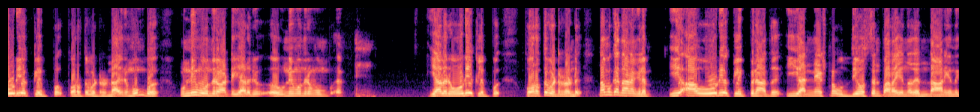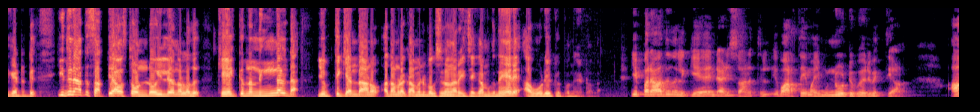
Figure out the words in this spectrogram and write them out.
ഓഡിയോ ക്ലിപ്പ് പുറത്തു വിട്ടിട്ടുണ്ട്. അതിനു മുമ്പ് ഉണ്ണിമൂന്നിനുമായിട്ട് ഇയാളൊരു ഉണ്ണിമൂന്നിന് മുമ്പ് ഇയാളൊരു ഓഡിയോ ക്ലിപ്പ് പുറത്തു വിട്ടിട്ടുണ്ട്. നമുക്ക് എന്താണെങ്കിലും ഈ ആ ഓഡിയോ ക്ലിപ്പിനകത്ത് ഈ അന്വേഷണ ഉദ്യോഗസ്ഥൻ പറയുന്നത് എന്താണ് എന്ന് കേട്ടിട്ട് ഇതിനകത്ത് സത്യാവസ്ഥ ഉണ്ടോ ഇല്ലയോ എന്നുള്ളത് കേൾക്കുന്ന നിങ്ങളുടെ യുക്തിക്ക് എന്താണോ അത് നമ്മുടെ കമന്റ് ബോക്സിൽ ഒന്ന് അറിയിച്ചേക്കാം. നമുക്ക് നേരെ ആ ഓഡിയോ ക്ലിപ്പ് ഒന്ന് കേട്ടോ ഈ പരാതി നൽകിയതിന്റെ അടിസ്ഥാനത്തിൽ ഈ വാർത്തയുമായി മുന്നോട്ട് പോയൊരു വ്യക്തിയാണ്. ആ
